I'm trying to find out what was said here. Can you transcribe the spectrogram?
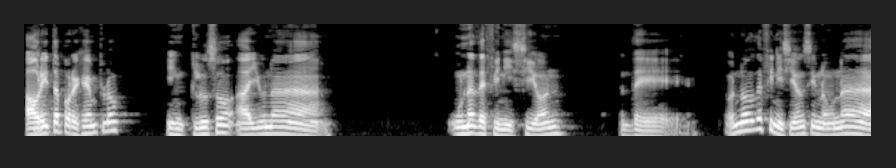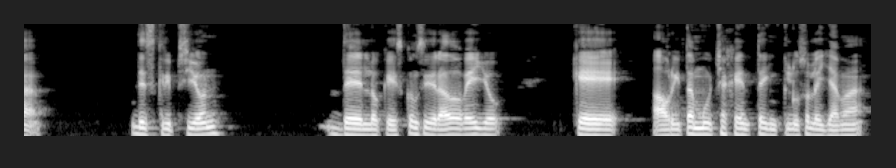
Ahorita, por ejemplo, incluso hay una, una definición de, o no definición, sino una descripción de lo que es considerado bello, que ahorita mucha gente incluso le llama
